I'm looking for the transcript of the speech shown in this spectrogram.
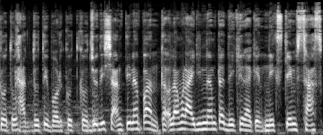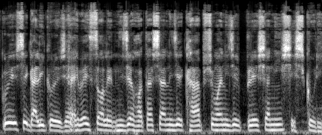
কত? খাদ্যতে বরকত কত? যদি শান্তি না পান তাহলে আমার আইডির নামটা দেখে রাখেন। নেক্সট টাইম সার্চ করে এসে গালি করে যায়। তাই ভাই চলেন। নিজের হতাশা নিজের খারাপ সময় নিজের প্রেশা নিয়ে শেষ করি।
